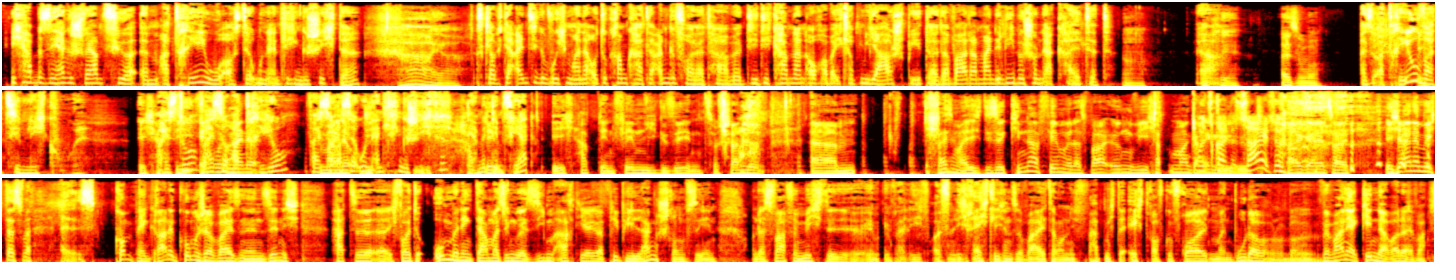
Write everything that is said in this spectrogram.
Ich habe sehr geschwärmt für ähm, Atreu aus der unendlichen Geschichte. Ah, ja. Das ist, glaube ich, der einzige, wo ich meine Autogrammkarte angefordert habe. Die, die kam dann auch, aber ich glaube ein Jahr später. Da war dann meine Liebe schon erkaltet. Ja. Ah, Okay. Also, Also Atreu war ziemlich cool. Ich Weißt die, du, weißt und du meine- Atreu? Weißt du meine- aus der die- unendlichen Geschichte? ich hab Der mit den, dem Pferd? Ich habe den Film nie gesehen, zur Schande. Ähm, ich weiß nicht mal, diese Kinderfilme, das war irgendwie, ich habe immer Geige Jetzt keine geübt. Zeit. Keine Zeit. Ich erinnere mich, das war, äh, es kommt mir gerade komischerweise in den Sinn. Ich hatte, äh, ich wollte unbedingt damals irgendwie als sieben, achtjähriger Pipi Langstrumpf sehen. Und das war für mich, äh, öffentlich-rechtlich und so weiter. Und ich habe mich da echt drauf gefreut. Und mein Bruder, wir waren ja Kinder, whatever.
